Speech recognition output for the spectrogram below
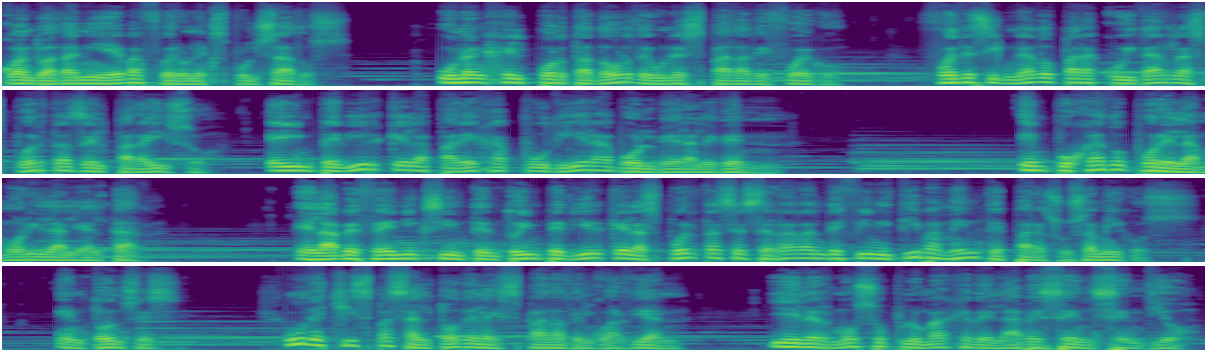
Cuando Adán y Eva fueron expulsados, un ángel portador de una espada de fuego fue designado para cuidar las puertas del paraíso e impedir que la pareja pudiera volver al Edén. Empujado por el amor y la lealtad, el ave fénix intentó impedir que las puertas se cerraran definitivamente para sus amigos. Entonces, una chispa saltó de la espada del guardián y el hermoso plumaje del ave se encendió,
